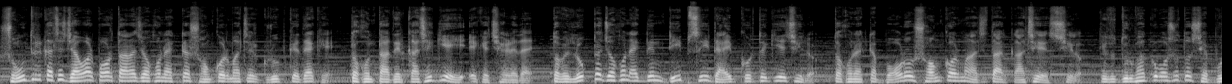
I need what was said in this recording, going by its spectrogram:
সমুদ্রের কাছে যাওয়ার পর তারা যখন একটা শঙ্কর মাছের গ্রুপকে দেখে, তখন তাদের কাছে গিয়েই একে ছেড়ে দেয়। তবে লোকটা যখন একদিন ডিপ সি ডাইভ করতে গিয়েছিল, তখন একটা বড় শঙ্কর মাছ তার কাছে এসেছিল। কিন্তু দুর্ভাগ্যবশত সে বুঝ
